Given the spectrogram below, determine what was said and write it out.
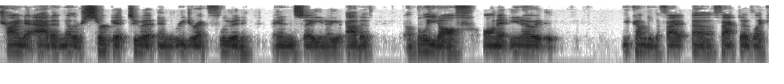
trying to add another circuit to it and redirect fluid and say, you know, you add a, a bleed off on it, you know, it, you come to the fact uh, fact of like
